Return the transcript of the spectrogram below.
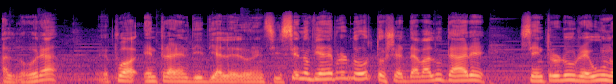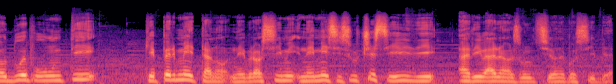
allora eh, può entrare nel DDL Lorenzini. Se non viene prodotto c'è da valutare se introdurre uno o due punti che permettano nei, prossimi, nei mesi successivi di arrivare a una soluzione possibile.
